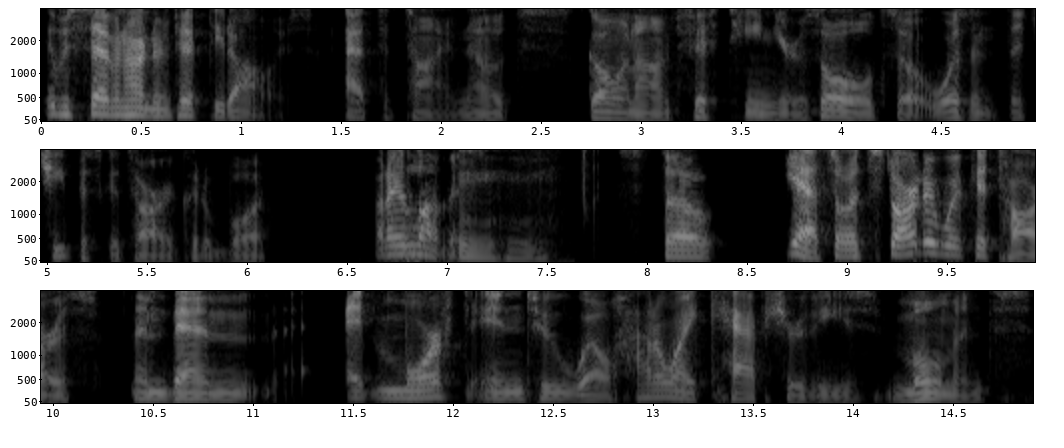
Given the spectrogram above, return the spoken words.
it was $750 at the time. Now it's going on 15 years old, so it wasn't the cheapest guitar I could have bought, but I love it. Mm-hmm. So, yeah, so it started with guitars and then it morphed into, well, how do I capture these moments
